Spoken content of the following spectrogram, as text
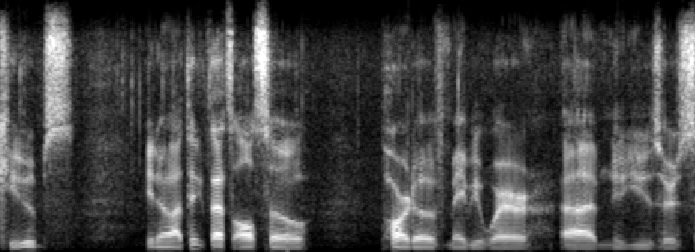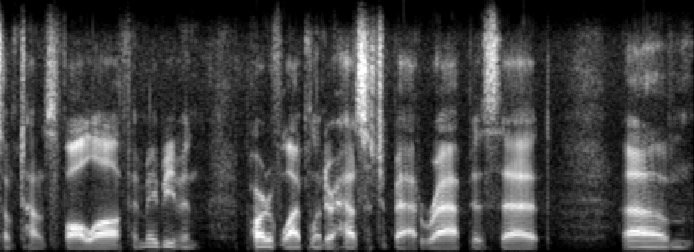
Cubes. You know, I think that's also part of maybe where uh, new users sometimes fall off, and maybe even part of why Blender has such a bad rap is that, um,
